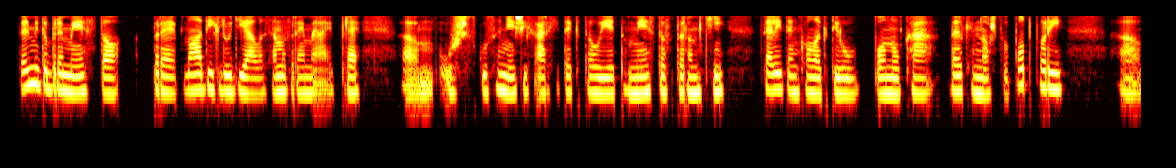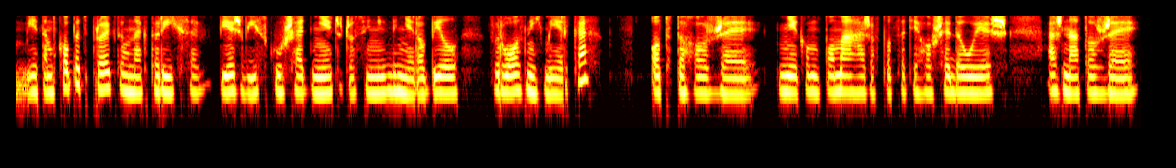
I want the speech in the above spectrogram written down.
veľmi dobré miesto pre mladých ľudí, ale samozrejme aj pre um, už skúsenejších architektov je to miesto, v ktorom ti celý ten kolektív ponúka veľké množstvo podpory. Um, je tam kopec projektov, na ktorých sa vieš vyskúšať niečo, čo si nikdy nerobil v rôznych mierkach. Od toho, že niekomu pomáhaš a v podstate ho šeduješ, až na to, že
